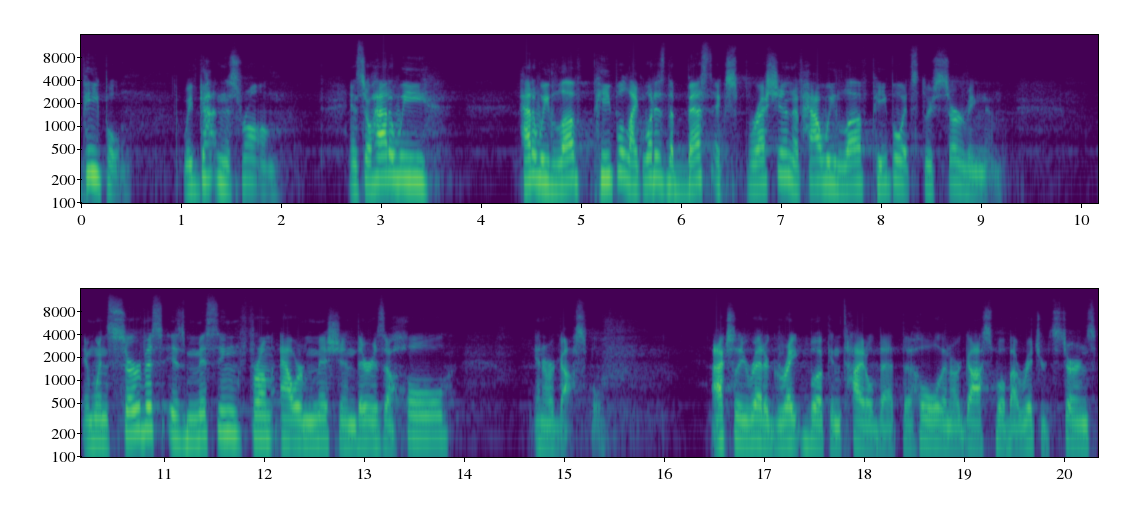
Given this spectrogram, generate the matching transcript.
people. We've gotten this wrong. And so, how do we how do we love people? Like, what is the best expression of how we love people? It's through serving them. And when service is missing from our mission, there is a hole in our gospel. I actually read a great book entitled that, The Hole in Our Gospel by Richard Stearns.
